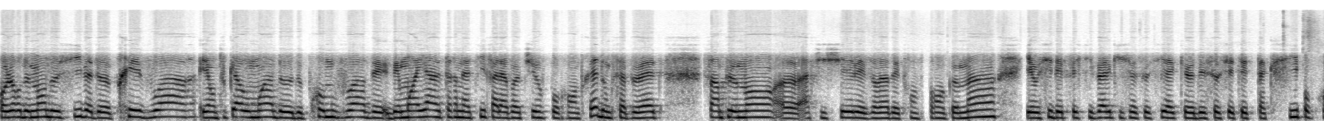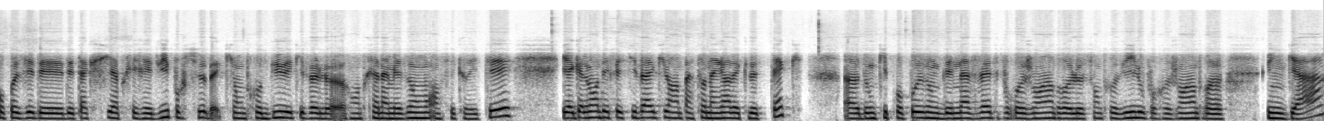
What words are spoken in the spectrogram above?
On leur demande aussi bah, de prévoir et en tout cas au moins de, promouvoir des, moyens alternatifs à la voiture pour rentrer. Donc ça peut être simplement euh, afficher les horaires des transports en commun. Il y a aussi des festivals qui s'associent avec euh, des sociétés de taxis pour proposer des, taxis à prix réduit pour ceux bah, qui ont trop bu et qui veulent rentrer à la maison en sécurité. Il y a également des festivals qui ont un partenariat avec le TEC, euh, donc qui proposent donc des navettes pour rejoindre le centre-ville ou pour rejoindre une gare.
